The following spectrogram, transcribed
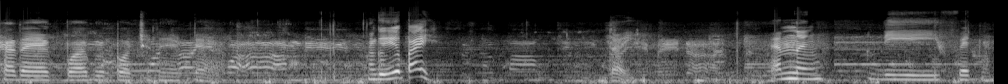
ไปก่อนเอออะแอบมีกีเลยเออจุ๊บแสดงปล่อยไปปลดแสดงแต่มันก็เยอะไปต่อยอันหนึ่งดีเฟสมัน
